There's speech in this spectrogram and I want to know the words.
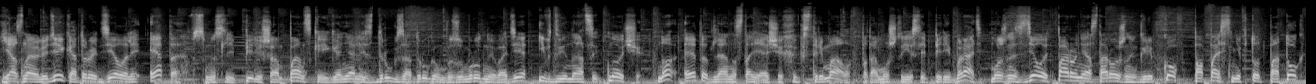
Я знаю людей, которые делали это, в смысле пили шампанское и гонялись друг за другом в изумрудной воде и в 12 ночи. Но это для настоящих экстремалов, потому что если перебрать, можно сделать пару неосторожных грибков, попасть не в тот поток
